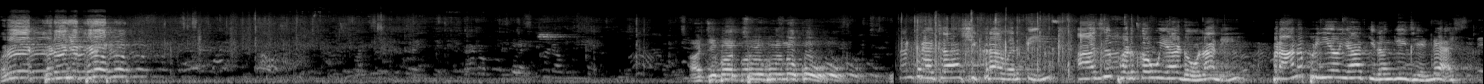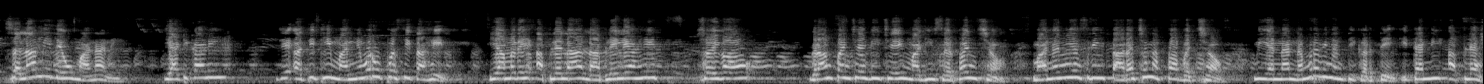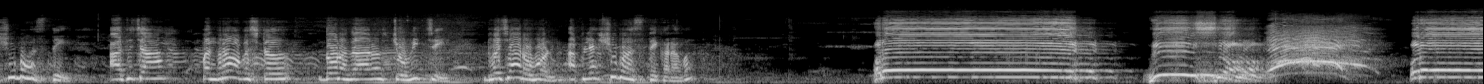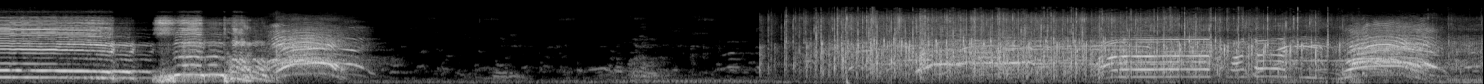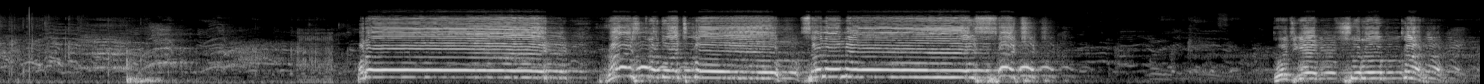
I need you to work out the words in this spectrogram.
अरे खडाने खडक अजिबात चळवळू नको. स्वातंत्र्याच्या शिखरावरती आज फडकवू या डोलाने प्राणप्रिय या तिरंगी झेंड्यास सलामी देऊ मानाने. या ठिकाणी जे अतिथी मान्यवर उपस्थित आहेत यामध्ये आपल्याला लाभलेले आहेत सोयगाव ग्रामपंचायतीचे माजी सरपंच माननीय श्री ताराचंद अप्पा बच्छाव मी यांना नम्र विनंती करते की त्यांनी आपल्या शुभ हस्ते आजच्या पंधरा ऑगस्ट दोन हजार चोवीसचे ध्वजारोहण आपल्या शुभ हस्ते करावं. विश्व अरे संथान अरे राष्ट्रध्वज को सलामे सच ध्वजगीत सुरू कर.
